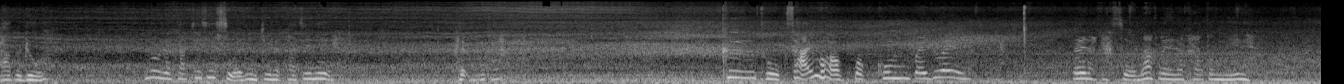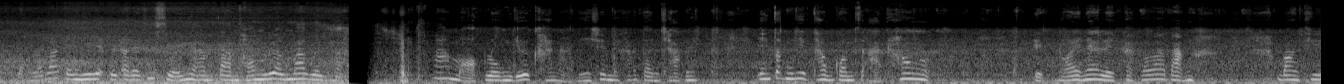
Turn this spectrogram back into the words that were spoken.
พาไปดูนู่นเลยค่ะที่ที่สวยจริงๆนะคะที่นี่เห็นไหมคะคือถูกสายหมอกปกคลุมไปด้วยเลยนะคะสวยมากเลยนะคะ ตรงนี้เนี่ยบอกแล้วว่าตรงนี้เป็นอะไรที่สวยงามตามท้องเรื่องมากเลยค่ะ ถ้าหมอกลงเยอะขนาดนี้ใช่ไหมคะ ตอนเช้านี่ ยังต้องรีบทำความสะอาดห้องเด็กน้อยแน่เลยค่ะ เพราะว่าบางบางที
